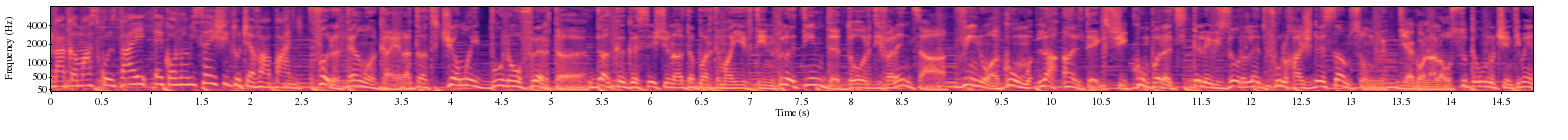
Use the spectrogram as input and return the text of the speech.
Dacă mă ascultai, economiseai și tu ceva bani. Fără teamă că ai ratat cea mai bună ofertă. Dacă găsești în altă parte mai ieftin, plătim de două ori diferența. Vino acum la Altex și cumpărăți televizor LED Full HD Samsung, diagonala 101 cm,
